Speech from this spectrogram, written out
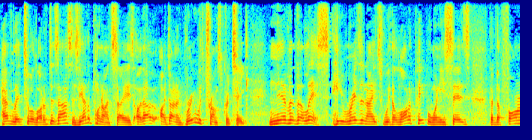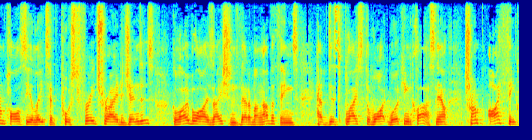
have led to a lot of disasters. The other point I'd say is, although I don't agree with Trump's critique, nevertheless, he resonates with a lot of people when he says that the foreign policy elites have pushed free trade agendas, globalisations that, among other things, have displaced the white working class. Now, Trump, I think,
